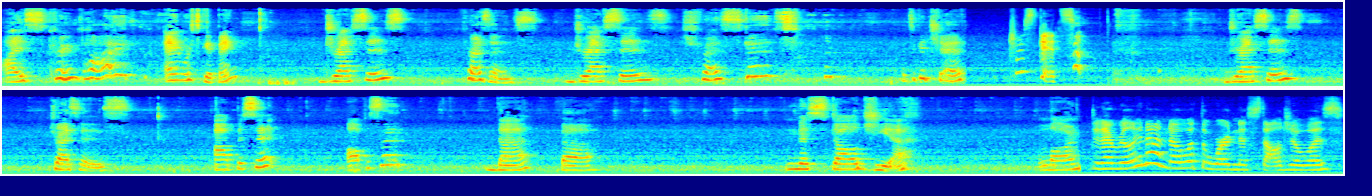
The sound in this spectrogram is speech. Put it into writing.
Ice cream pie. And we're skipping. Dresses. Presents. Dresses. Tresket. That's a good shit. Dresses. Dresses. Opposite. Opposite. The. The Nostalgia. laundry Did I really not know what the word nostalgia was?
